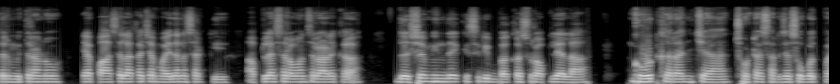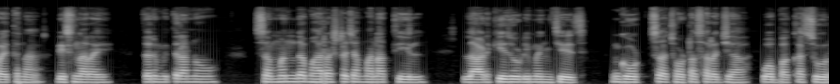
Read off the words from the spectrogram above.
तर मित्रांनो या पाच लाखाच्या मैदानासाठी आपल्या सर्वांचा लाडका दशम हिंद केसरी बकासूर आपल्याला घोटकरांच्या छोट्या सर्जासोबत पळताना दिसणार आहे. तर मित्रांनो संबंध महाराष्ट्राच्या मनातील लाडकी जोडी म्हणजेच गोटचा छोटा सर्जा व बकासूर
